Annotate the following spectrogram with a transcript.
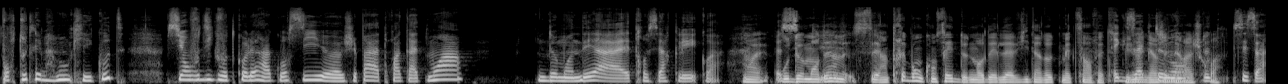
pour toutes les mamans qui écoutent, si on vous dit que votre colère raccourci euh, je sais pas à 3 4 mois, demandez à être cerclé quoi. Ouais. Ou demander, que- c'est un très bon conseil de demander l'avis d'un autre médecin en fait, d'une manière générale, je crois. C'est ça.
